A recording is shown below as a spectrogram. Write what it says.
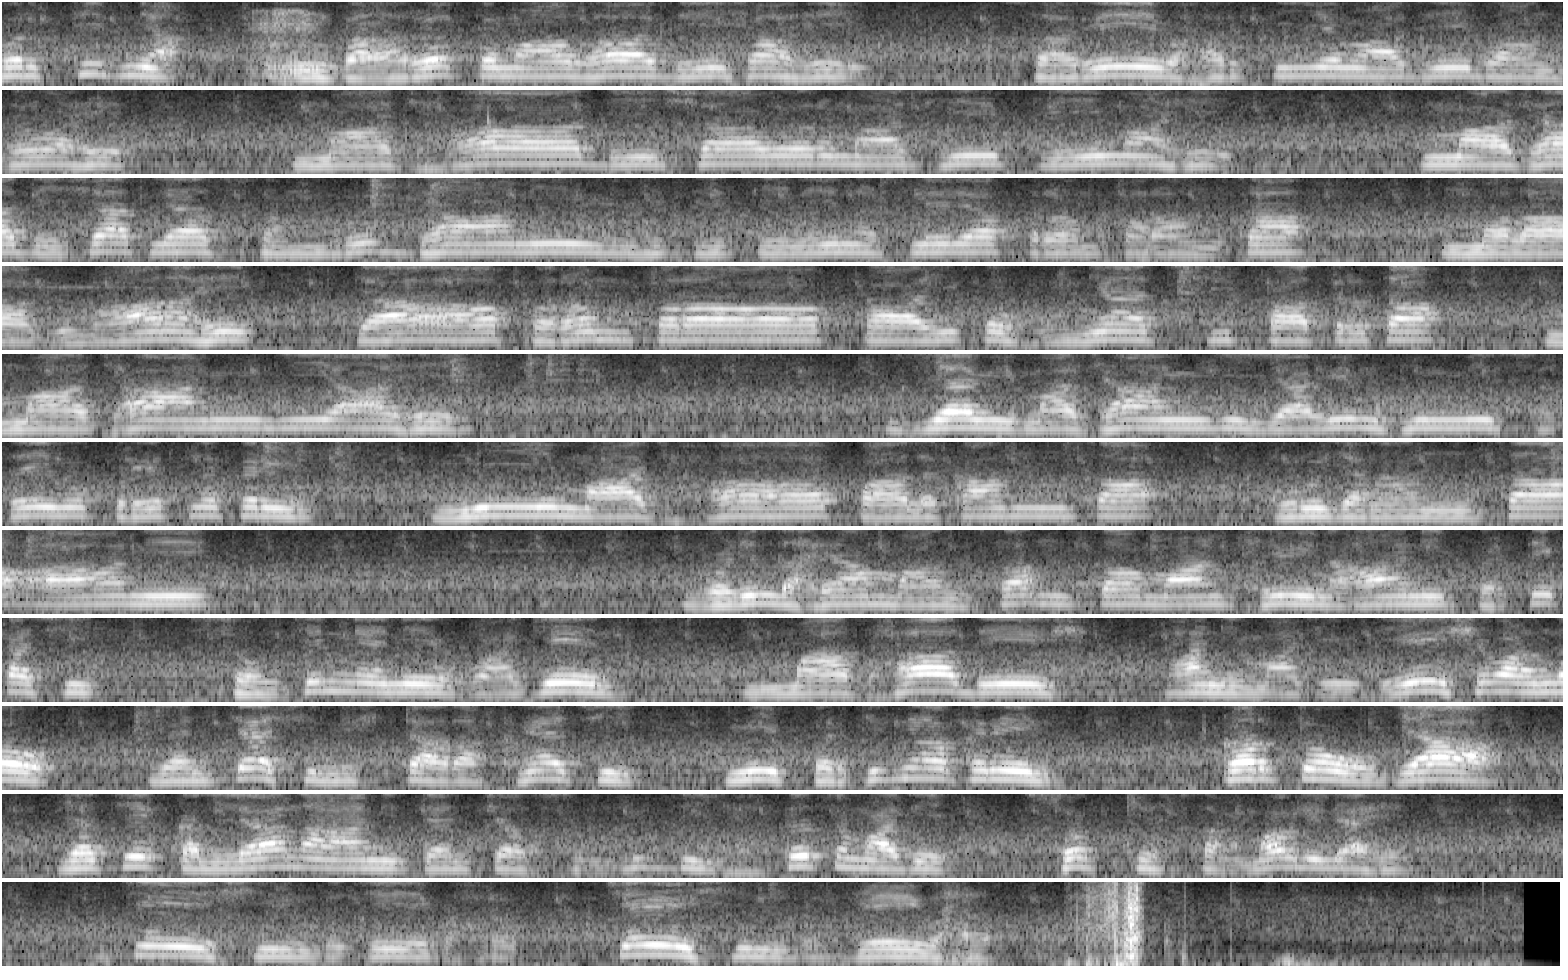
प्रतिज्ञा भारत माझा देश आहे. सारे भारतीय माझे बांधव आहेत. माझ्या देशावर माझे प्रेम आहे. माझ्या देशातल्या समृद्ध आणि विविधतेने नटलेल्या परंपरांचा मला अभिमान आहे. त्या परंपरा पायिक होण्याची पात्रता माझ्या अंगी आहे. यावी माझ्या अंगी यावी म्हणून मी सदैव प्रयत्न करेन. मी माझ्या पालकांचा गुरुजनांचा आणि वडीलधाऱ्या माणसांचा मान ठेवीन आणि प्रत्येकाशी सौजन्याने वागेन. माझा देश आणि माझे देशबांधव यांच्याशी निष्ठा राखण्याची मी प्रतिज्ञा करेन. करतो या याचे कल्याण आणि त्यांच्या समृद्धी ह्यातच माझे सौख्य सामावलेले आहे. जय हिंद जय भारत जय हिंद जय भारत.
